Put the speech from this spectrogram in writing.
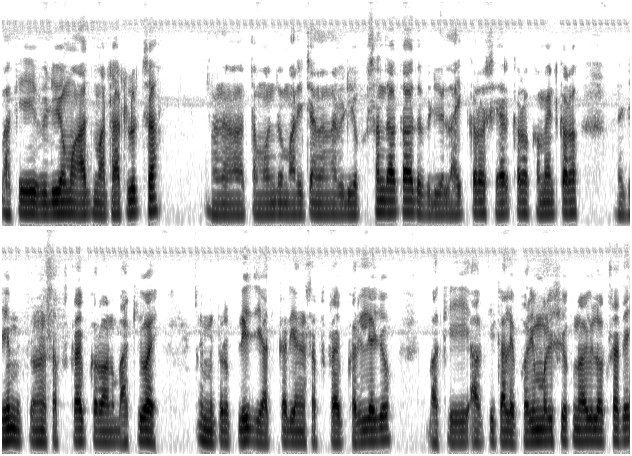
બાકી વિડીયોમાં આજ માટે આટલું જ છે. અને તમને જો મારી ચેનલના વીડિયો પસંદ આવતા હોય તો વીડિયો લાઇક કરો, શેર કરો, કમેન્ટ કરો. અને જે મિત્રોને સબસ્ક્રાઈબ કરવાનું બાકી હોય, એ મિત્રો પ્લીઝ યાદ કરી અને સબસ્ક્રાઈબ કરી લેજો. બાકી આવતીકાલે ફરી મળીશું એક નવી વ્લોગ સાથે.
